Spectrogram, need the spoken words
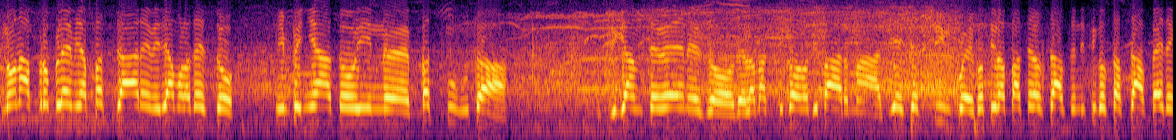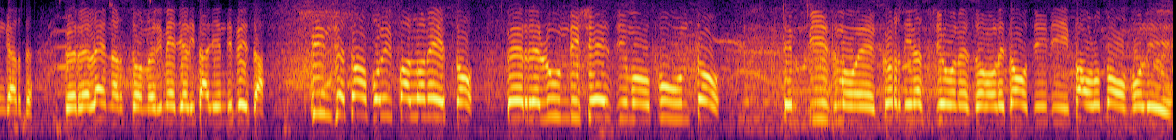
non ha problemi a passare vediamolo adesso impegnato in battuta gigante veneto della Maxicono di Parma 10 a 5 continua a battere al salto in difficoltà Staff Edengard per Lennartson rimedia l'Italia in difesa. Spinge Topoli il pallonetto per l'undicesimo punto. Tempismo e coordinazione sono le doti di Paolo Topoli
